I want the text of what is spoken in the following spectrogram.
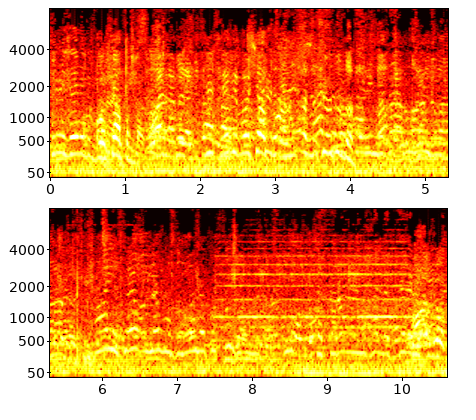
Şunun üzerini bir boşaltın bak. Aynen böyle bir tane. Ne bir boşaltın. Şöyle dur da. Hayır sen öyle vurdun, öyle vurdun. Kızlara uyumu halledeceğim. Yok.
